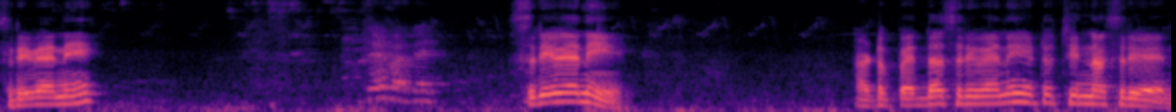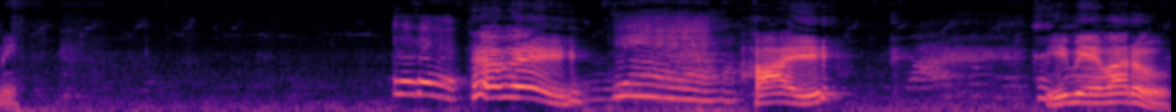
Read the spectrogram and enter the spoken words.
శ్రీవేణి? శ్రీవేణి? అటు పెద్ద శ్రీవేణి ఇటు చిన్న శ్రీవేణి. హాయ్. ఈమె ఎవరు?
